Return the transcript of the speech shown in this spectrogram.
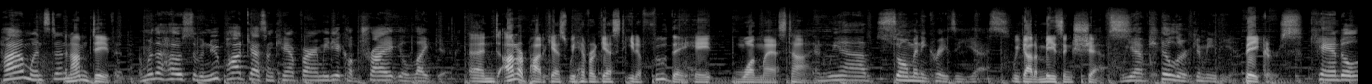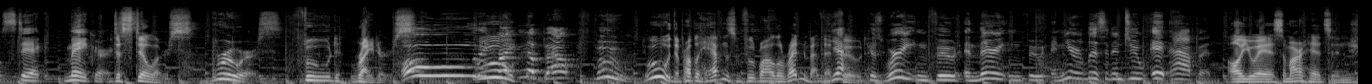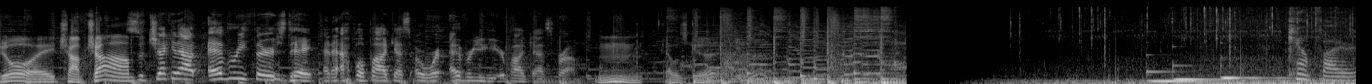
Hi, I'm Winston, And I'm David. and we're the hosts of a new podcast on Campfire Media called Try It, You'll Like It. And on our podcast, we have our guests eat a food they hate one last time. And we have so many crazy guests. We got amazing chefs, We have killer comedians, bakers, candlestick makers, distillers, brewers. Food writers. Oh, they're Ooh. writing about food. Ooh, they're probably having some food while they're writing about that yeah, food. because we're eating food and they're eating food, and you're listening to it happen. All you ASMR heads enjoy. Chomp chomp. So check it out every Thursday at Apple Podcasts or wherever you get your podcast from. Mmm, that was good. Campfire.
